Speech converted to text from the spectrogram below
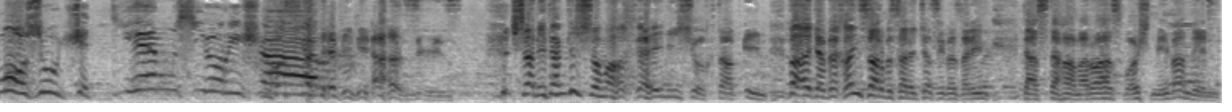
موضوع جدیه موسیو ریشار مسیو ببینی عزیز. شنیدم که شما خیلی شوخ این. و اگه بخواین سر به سر کسی بذارین دست همه رو از پشت میبندین.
